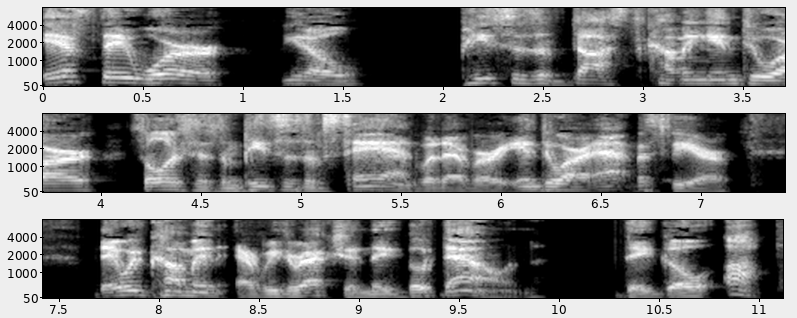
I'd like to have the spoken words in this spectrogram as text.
If they were, you know, pieces of dust coming into our solar system, pieces of sand, whatever, into our atmosphere, they would come in every direction. They'd go down they go up,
